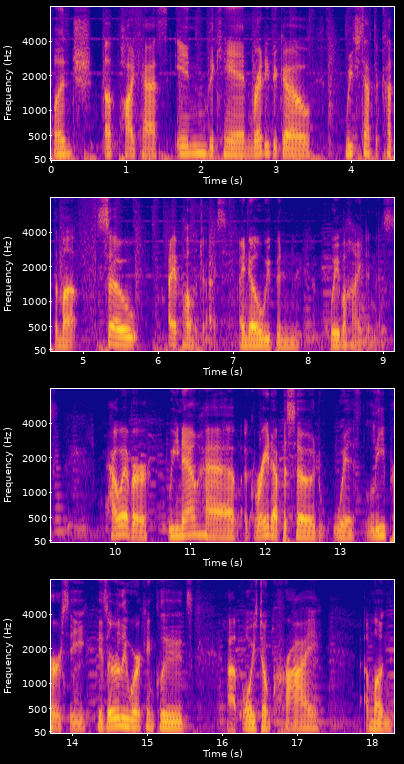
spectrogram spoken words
bunch of podcasts in the can, ready to go. We just have to cut them up. So, I apologize. I know we've been way behind in this. However, we now have a great episode with Lee Percy. His early work includes uh, Boys Don't Cry, among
